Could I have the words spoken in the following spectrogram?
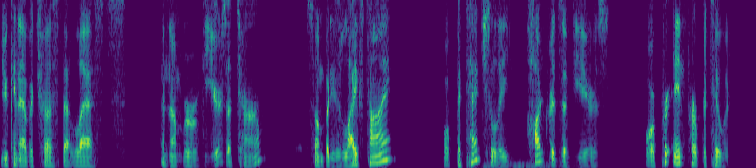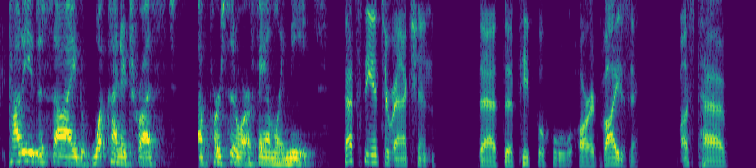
You can have a trust that lasts a number of years, a term, somebody's lifetime, or potentially hundreds of years or per, in perpetuity. How do you decide what kind of trust a person or a family needs? That's the interaction that the people who are advising must have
